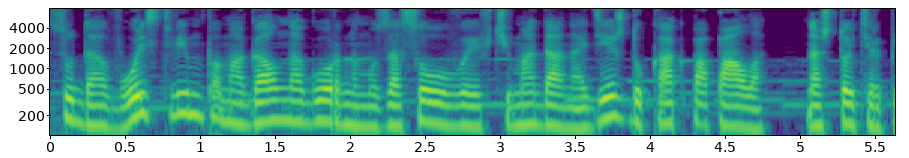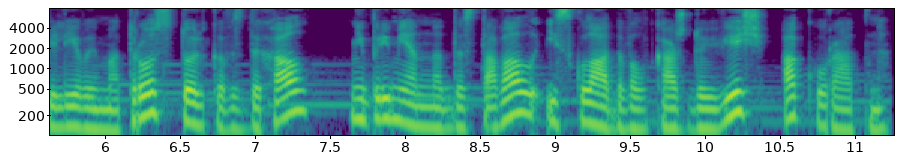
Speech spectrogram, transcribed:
с удовольствием помогал Нагорному, засовывая в чемодан одежду как попало, на что терпеливый матрос только вздыхал, непременно доставал и складывал каждую вещь аккуратно.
